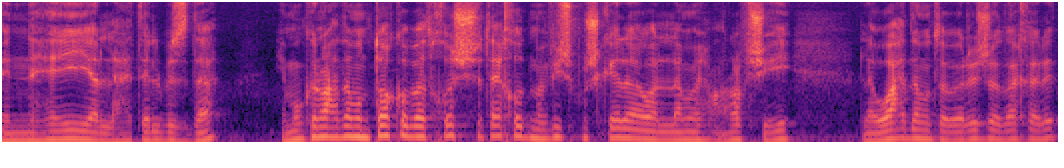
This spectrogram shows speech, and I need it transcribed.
إن هي اللي هتلبس ده يعني ممكن واحدة منتقبة تخش تاخد مفيش مشكلة ولا ما أعرفش إيه. لو واحدة متبرجة دخلت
